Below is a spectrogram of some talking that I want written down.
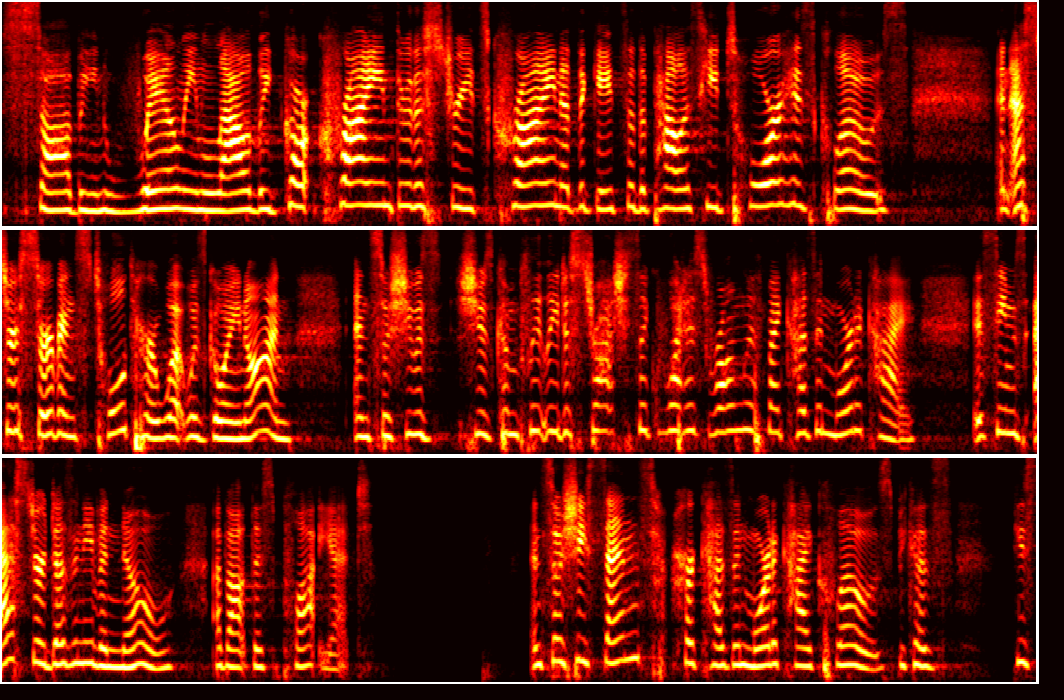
sobbing, wailing loudly, crying through the streets, crying at the gates of the palace. He tore his clothes. And Esther's servants told her what was going on. And so she was she was completely distraught. She's like, "What is wrong with my cousin Mordecai? It seems Esther doesn't even know about this plot yet." And so she sends her cousin Mordecai clothes because he's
